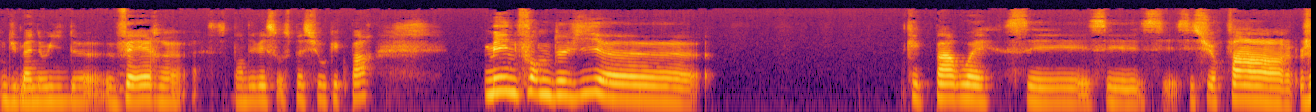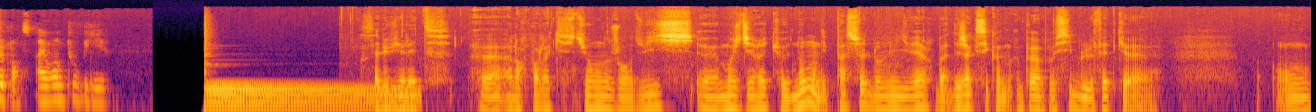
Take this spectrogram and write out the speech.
d'humanoïdes verts euh, dans des vaisseaux spatiaux quelque part. Mais une forme de vie quelque part, ouais, c'est c'est c'est sûr. Enfin, je pense. I want to believe. Salut Violette. Euh, alors pour la question d'aujourd'hui, euh, moi je dirais que non, on n'est pas seul dans l'univers. Bah, déjà que c'est comme un peu impossible le fait que on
